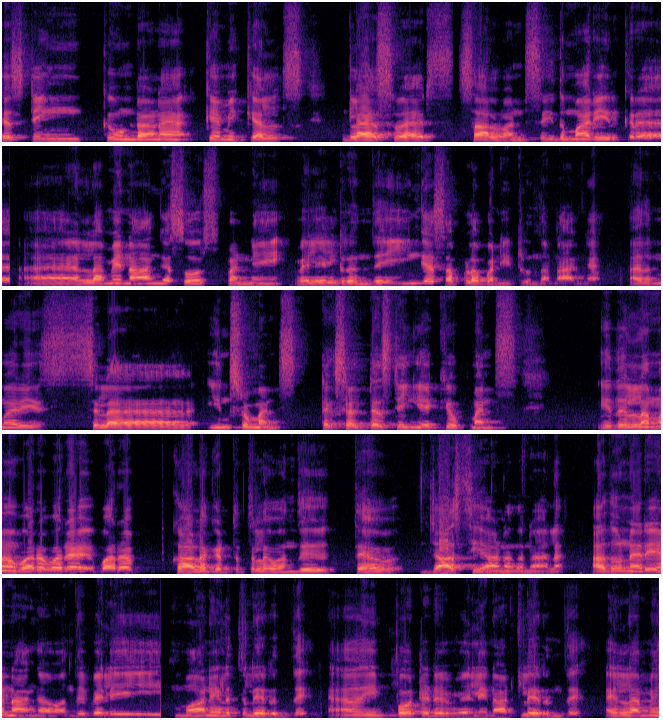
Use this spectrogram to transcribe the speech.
டெஸ்டிங்க்கு உண்டான கெமிக்கல்ஸ் கிளாஸ்வேர்ஸ் சால்வன்ஸ் இது மாதிரி இருக்கிற எல்லாமே நாங்கள் சோர்ஸ் பண்ணி வெளியிலிருந்து இங்கே சப்ளை பண்ணிட்டு இருந்தோம் நாங்கள் அது மாதிரி சில இன்ஸ்ட்ருமெண்ட்ஸ் டெக்ஸ்டைல் டெஸ்டிங் எக்யூப்மெண்ட்ஸ் இது இல்லாமல் வர வர வர காலகட்டத்தில் வந்து தேவை ஜாஸ்தி ஆனதுனால அதுவும் நிறைய நாங்கள் வந்து வெளி மாநிலத்துல இருந்து இம்போர்ட்டடு வெளிநாட்டுல இருந்து எல்லாமே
